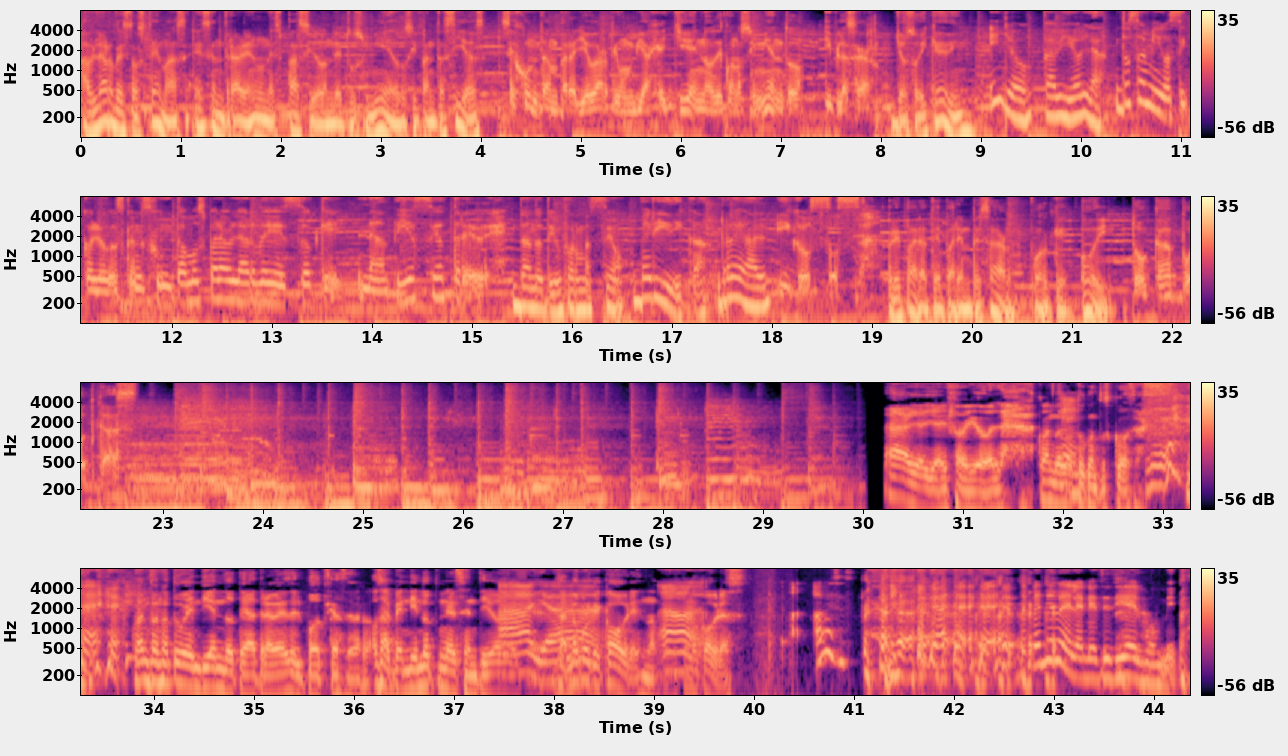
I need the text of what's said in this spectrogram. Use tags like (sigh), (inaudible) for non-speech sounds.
Hablar de estos temas es entrar en un espacio donde tus miedos y fantasías se juntan para llevarte un viaje lleno de conocimiento y placer. Yo soy Kevin. Y yo, Fabiola, dos amigos psicólogos que nos juntamos para hablar de eso que nadie se atreve, dándote información verídica, real y gozosa. Prepárate para empezar porque hoy toca podcast. Ay, ay, ay, Fabiola. ¿Cuándo ¿Qué? no tú con tus cosas? (laughs) ¿Cuándo no tú vendiéndote a través del podcast, de verdad? O sea, vendiéndote en el sentido de... Ah, ya. O sea, no porque cobres, ¿no? Porque tú Ah. no cobras. A veces. (laughs) Dependiendo de la necesidad del momento.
